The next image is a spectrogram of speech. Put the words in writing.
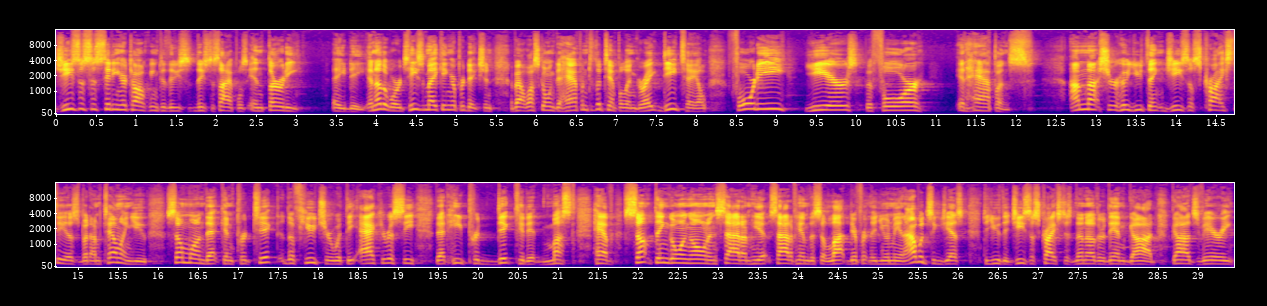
Jesus is sitting here talking to these, these disciples in 30 AD. In other words, he's making a prediction about what's going to happen to the temple in great detail 40 years before it happens. I'm not sure who you think Jesus Christ is, but I'm telling you, someone that can predict the future with the accuracy that he predicted it must have something going on inside of, him, that's a lot different than you and me. And I would suggest to you that Jesus Christ is none other than God, God's very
